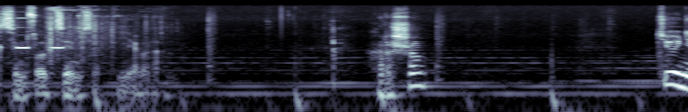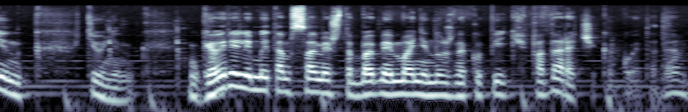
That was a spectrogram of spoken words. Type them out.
770 евро. Хорошо. Тюнинг, тюнинг. Говорили мы там с вами, что Бабе Мани нужно купить подарочек какой-то, да?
